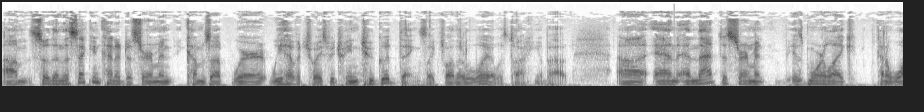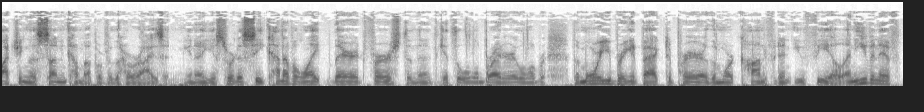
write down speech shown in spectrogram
Um, so then the second kind of discernment comes up where we have a choice between two good things, like Father Loya was talking about, uh, and and that discernment is more like kind of watching the sun come up over the horizon. You know, you sort of see kind of a light there at first, and then it gets a little brighter, a little. Br- the more you bring it back to prayer, the more confident you feel. And even if,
